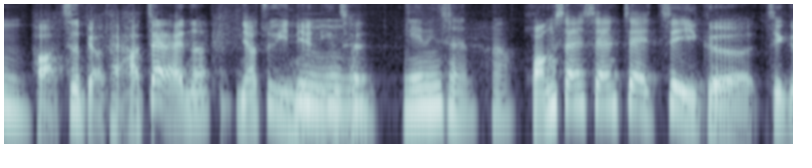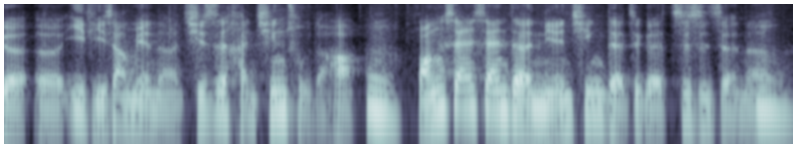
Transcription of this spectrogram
嗯，好，这是表态，好，再来呢，你要注意年龄层，年龄层，好，黄珊珊在这个这个呃议题上面呢，其实很清楚的哈，嗯，黄珊珊的年轻的这个支持者呢，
